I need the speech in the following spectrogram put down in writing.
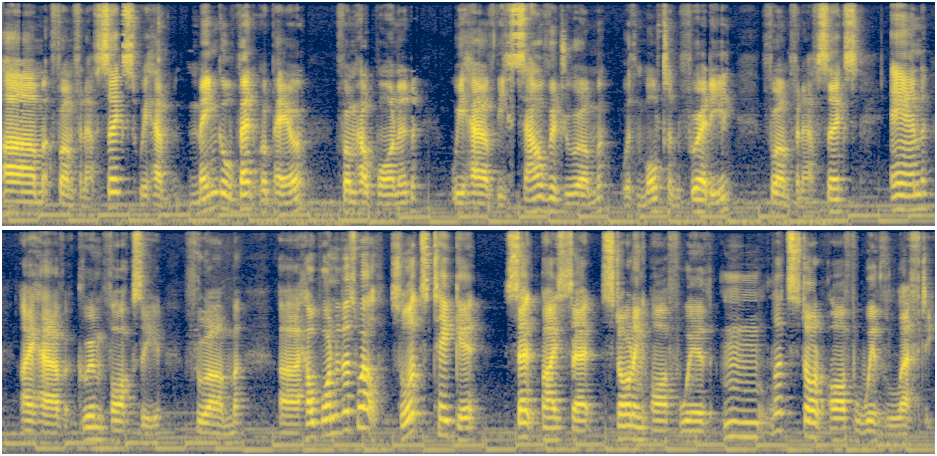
um, from FNAF 6. We have Mangle Vent Repair from Help Wanted. We have the Salvage Room with Molten Freddy from FNAF 6. And I have Grim Foxy from uh, Help Wanted as well. So let's take it set by set, starting off with, mm, let's start off with Lefty.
